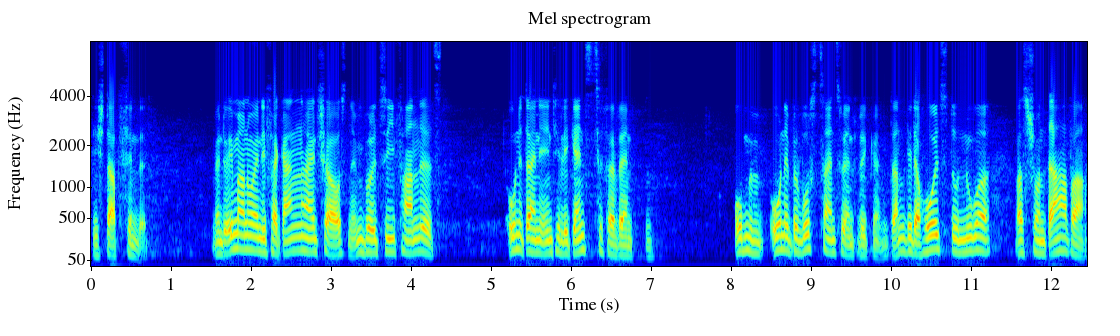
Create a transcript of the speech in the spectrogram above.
die stattfindet. Wenn du immer nur in die Vergangenheit schaust und impulsiv handelst, ohne deine Intelligenz zu verwenden, ohne Bewusstsein zu entwickeln, dann wiederholst du nur, was schon da war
